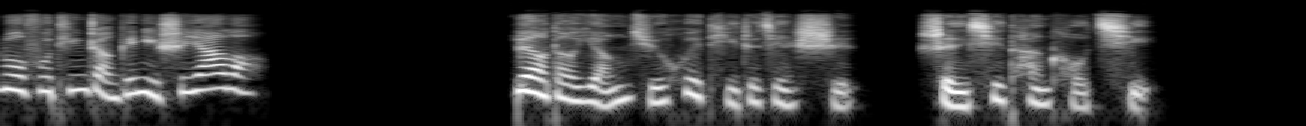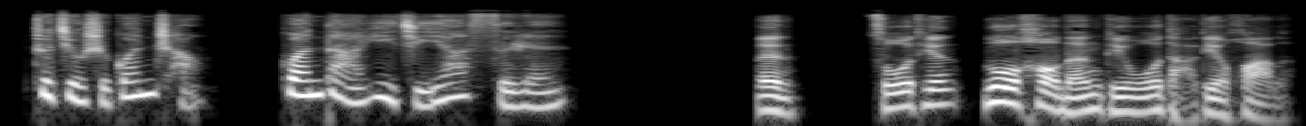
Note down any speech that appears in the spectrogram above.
洛副厅长给你施压了。料到杨局会提这件事，沈西叹口气：“这就是官场，官大一级压死人。”嗯，昨天骆浩南给我打电话了。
